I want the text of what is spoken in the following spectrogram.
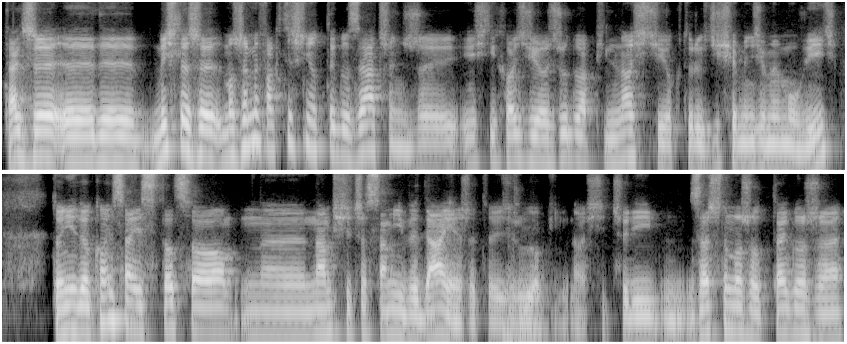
Także y, y, myślę, że możemy faktycznie od tego zacząć, że jeśli chodzi o źródła pilności, o których dzisiaj będziemy mówić, to nie do końca jest to, co y, nam się czasami wydaje, że to jest źródło mhm. pilności. Czyli zacznę może od tego, że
